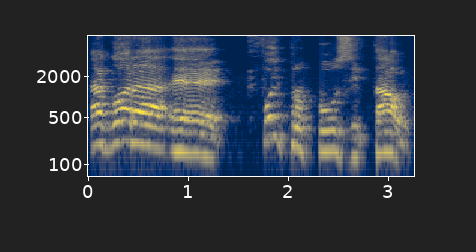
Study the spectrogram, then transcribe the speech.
Agora, é, foi proposital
